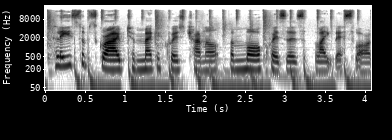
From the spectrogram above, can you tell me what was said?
Please subscribe to Mega Quiz channel for more quizzes like this one.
